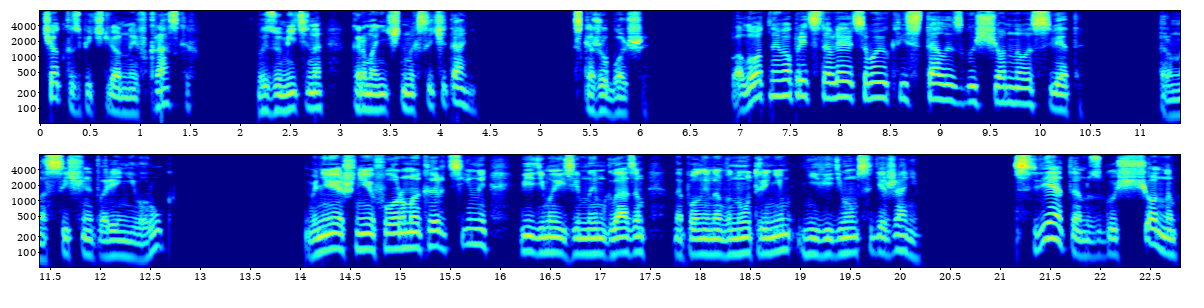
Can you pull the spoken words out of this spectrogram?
четко запечатленные в красках, в изумительно гармоничном их сочетании. Скажу больше. Полотна его представляют собой кристаллы сгущенного света, которым насыщено творение его рук. Внешняя форма картины, видимая земным глазом, наполнена внутренним невидимым содержанием. Светом сгущенным,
